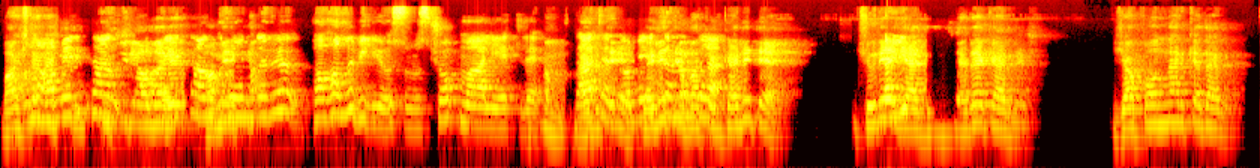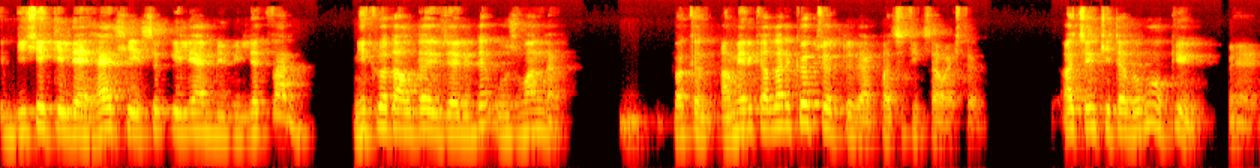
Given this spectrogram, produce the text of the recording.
Başta Ama Amerikan, silahları, Amerikan Amerika... dronları pahalı biliyorsunuz. Çok maliyetli. Zaten kalite, Amerika'nın kalite, bakın kalite. Şuraya kalite... geldiniz Sere kardeş. Japonlar kadar bir şekilde her şeyi sık ileyen bir millet var mı? Mikrodalga üzerinde uzmanlar. Bakın Amerikalıları kök söktüler Pasifik Savaşları. Açın kitabımı okuyun. Evet.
